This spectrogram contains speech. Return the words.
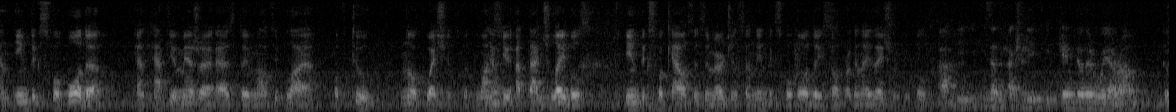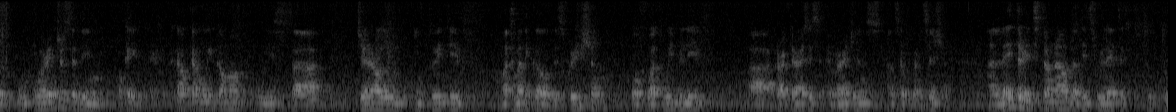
an index for order, and have your measure as the multiplier of two, no questions. But once Yeah. you attach labels, index for chaos is emergence and index for order is self-organization. People, Uh, is that actually it came the other way around? Because we're interested in, okay, how can we come up with a general intuitive mathematical description of what we believe uh, characterizes emergence and self-organization? And later it's turned out that it's related to, to,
